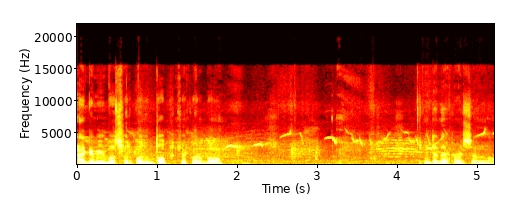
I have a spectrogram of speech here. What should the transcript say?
আগামী বছর পর্যন্ত অপেক্ষা করব। এটা দেখার জন্য।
